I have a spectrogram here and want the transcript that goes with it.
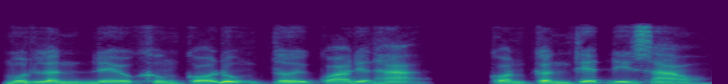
một lần đều không có đụng tới quá điện hạ, còn cần thiết đi sao.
